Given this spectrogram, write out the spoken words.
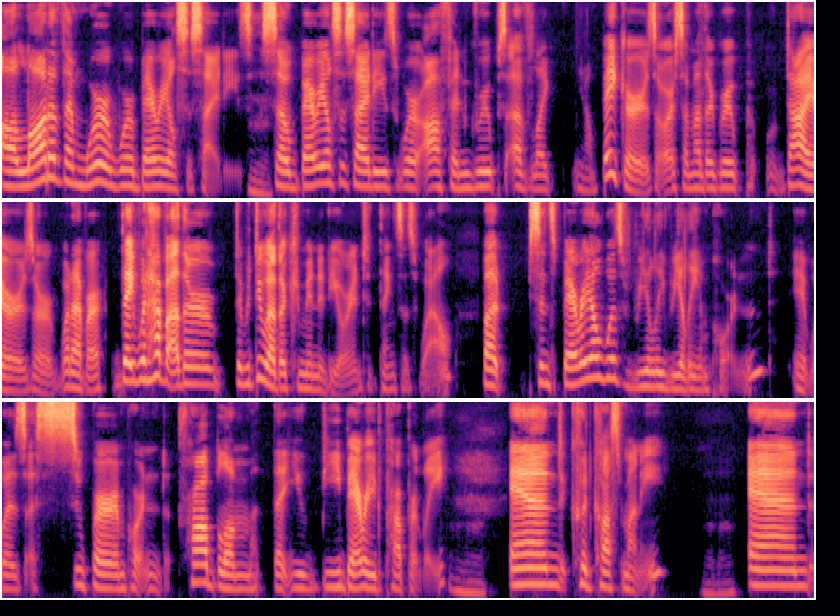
a lot of them were were burial societies. Mm. So burial societies were often groups of like, you know, bakers or some other group, dyers or whatever. They would have other they would do other community oriented things as well. But since burial was really really important, it was a super important problem that you be buried properly Mhm. and could cost money Mhm. and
